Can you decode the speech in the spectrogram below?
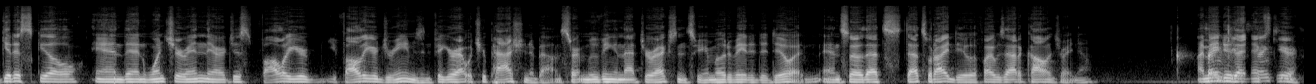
get a skill and then once you're in there just follow your you follow your dreams and figure out what you're passionate about and start moving in that direction so you're motivated to do it. And so that's that's what i do if i was out of college right now. I thank may do you, that next year you.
